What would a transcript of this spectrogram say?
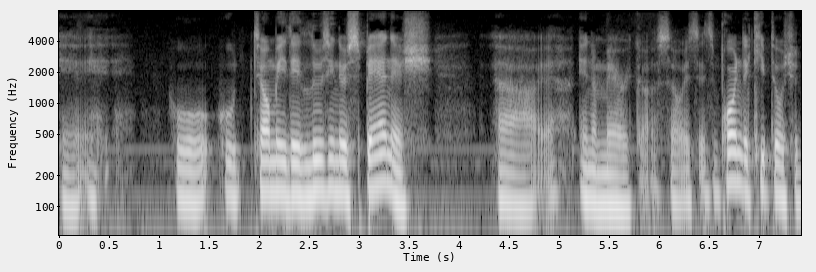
eh, who who tell me they're losing their Spanish uh, in America. So it's it's important to keep those traditions.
